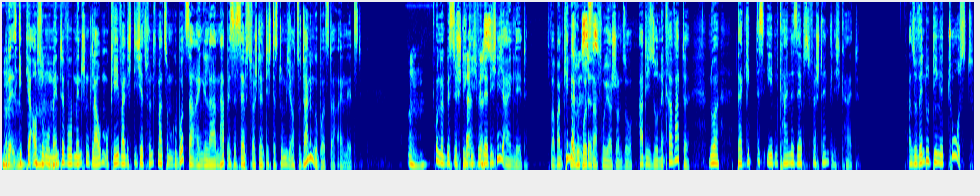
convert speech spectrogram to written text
Oder mhm. es gibt ja auch so mhm. Momente, wo Menschen glauben, okay, weil ich dich jetzt fünfmal zum Geburtstag eingeladen habe, ist es selbstverständlich, dass du mich auch zu deinem Geburtstag einlädst. Mhm. Und dann bist du stinkig, ja, wenn er dich nicht einlädt. Das war beim Kindergeburtstag so früher schon so. Hatte ich so eine Krawatte. Nur da gibt es eben keine Selbstverständlichkeit. Also wenn du Dinge tust,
